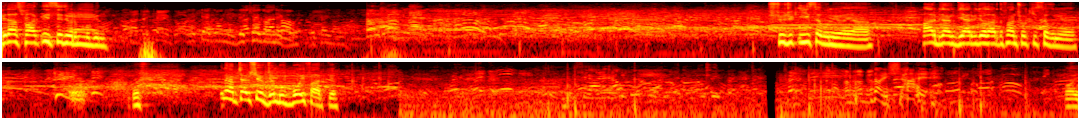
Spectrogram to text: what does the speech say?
biraz farklı hissediyorum bugün. Şu çocuk iyi savunuyor ya. Harbiden diğer videolarda falan çok iyi savunuyor. Of. Bunu yapacak bir şey yok canım bu boy farkı. I shot it. Ay.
